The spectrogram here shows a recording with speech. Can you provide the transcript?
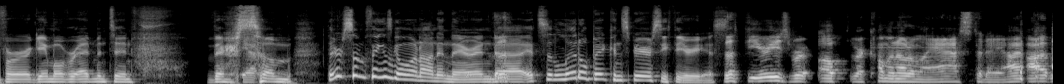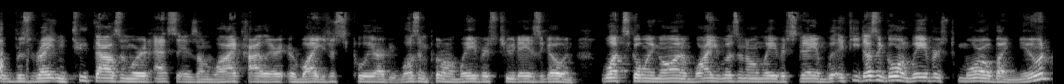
for game over Edmonton. Whew, there's yeah. some there's some things going on in there and the, uh, it's a little bit conspiracy theorist the theories were up were coming out of my ass today i, I was writing 2000 word essays on why Kailer or why just Puljujarvi wasn't put on waivers two days ago and what's going on and why he wasn't on waivers today and if he doesn't go on waivers tomorrow by noon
